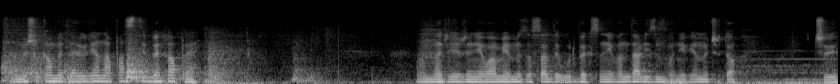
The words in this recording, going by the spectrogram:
A my szukamy dla Juliana pasty BHP. Mam nadzieję, że nie łamiemy zasady urbex nie wandalizm, bo nie wiemy czy to czy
